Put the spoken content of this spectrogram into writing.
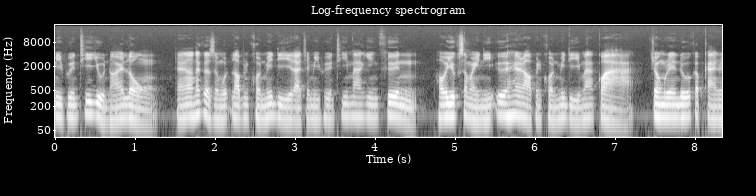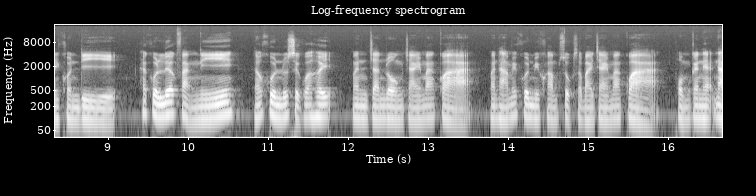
มีพื้นที่อยู่น้อยลง แต่ถ้าเกิดสมมติเราเป็นคนไม่ดีเราจะมีพื้นที่มากยิ่งขึ้น เพราะยุคสมัยนี้เอื้อให้เราเป็นคนไม่ดีมากกว่า จงเรียนรู้กับการเป็นคนดี ถ้าคุณเลือกฝั่งนี้ แล้วคุณรู้สึกว่าเฮ้ย มันจะลงใจมากกว่า มันทำให้คุณมีความสุขสบายใจมากกว่า ผมก็แนะน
